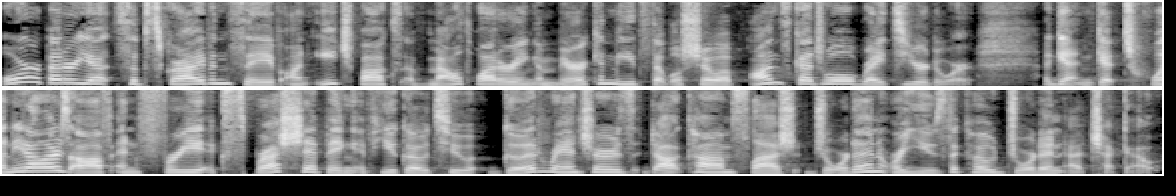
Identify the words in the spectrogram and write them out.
or better yet, subscribe and save on each box of mouthwatering American meats that will show up on schedule right to your door. Again, get $20 off and free express shipping if you go to goodranchers.com slash Jordan or use the code Jordan at checkout.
